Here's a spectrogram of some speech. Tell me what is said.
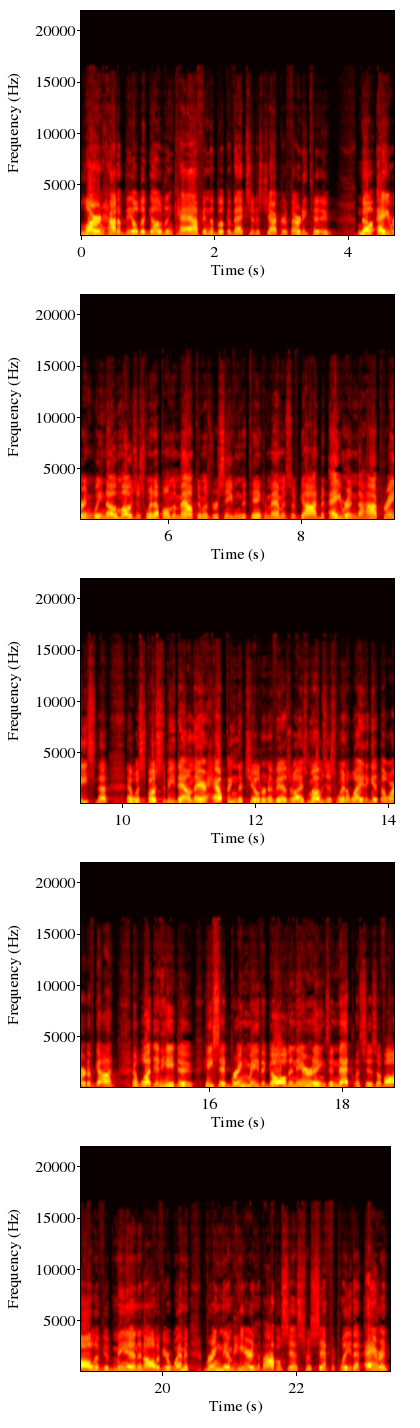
learn how to build a golden calf in the book of Exodus, chapter 32? No, Aaron, we know Moses went up on the mountain, was receiving the Ten Commandments of God, but Aaron, the high priest, the, it was supposed to be down there helping the children of Israel as Moses went away to get the word of God. And what did he do? He said, Bring me the golden earrings and necklaces of all of your men and all of your women. Bring them here. And the Bible says specifically that Aaron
